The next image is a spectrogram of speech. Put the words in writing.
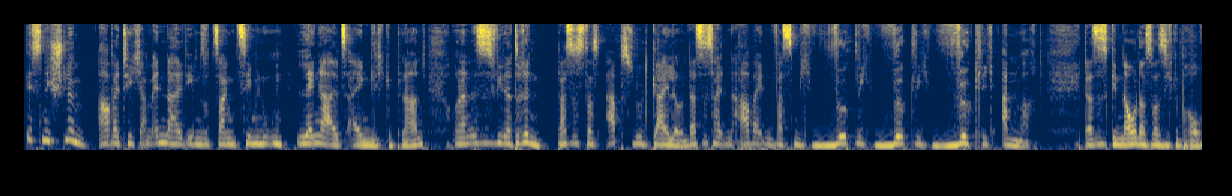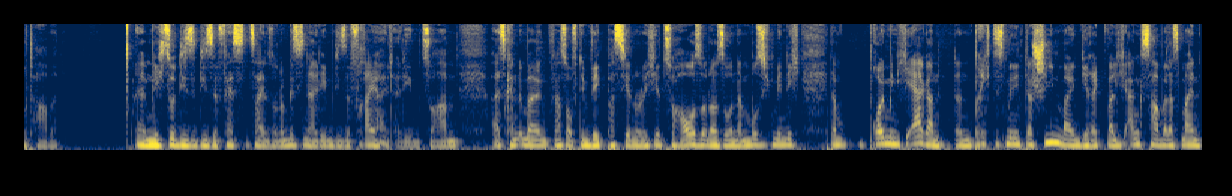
ist nicht schlimm. Arbeite ich am Ende halt eben sozusagen 10 Minuten länger als eigentlich geplant und dann ist es wieder drin. Das ist das absolut Geile und das ist halt ein Arbeiten, was mich wirklich, wirklich, wirklich anmacht. Das ist genau das, was ich gebraucht habe. Ähm, nicht so diese, diese festen Zeiten, sondern ein bisschen halt eben diese Freiheit halt eben zu haben. Weil es kann immer irgendwas auf dem Weg passieren oder hier zu Hause oder so und dann muss ich mir nicht, dann brauche ich mich nicht ärgern. Dann bricht es mir nicht das Schienbein direkt, weil ich Angst habe, dass mein,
